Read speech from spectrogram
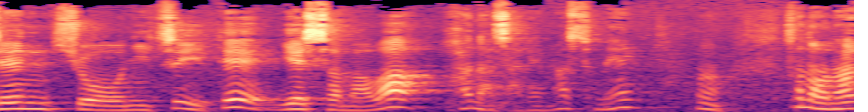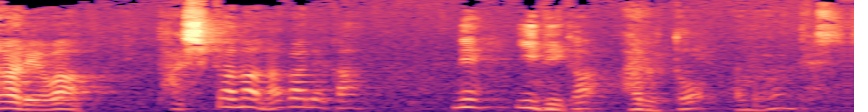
前兆についてイエス様は話されますね。うん、その流れは確かな流れが、ね、意味があると思うんです。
